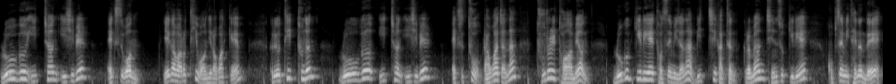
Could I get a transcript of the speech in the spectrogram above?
로그 2021 x1 얘가 바로 t1이라고 할게. 그리고 t2는 로그 2021 x2라고 하잖아. 둘을 더하면 로그끼리의 덧셈이잖아. 밑이 같은. 그러면 진수끼리의 곱셈이 되는데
